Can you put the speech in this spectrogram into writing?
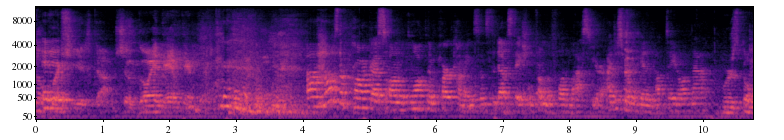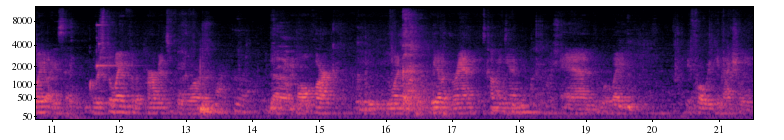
No It is- question is dumb, so go ahead and have their Uh, how's the progress on McLaughlin Park coming since the devastation from the flood last year? I just want to get an update on that. we're still waiting, like I said, we're still waiting for the permits for the ballpark. We went, we have a grant that's coming in, and we're waiting before we can actually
